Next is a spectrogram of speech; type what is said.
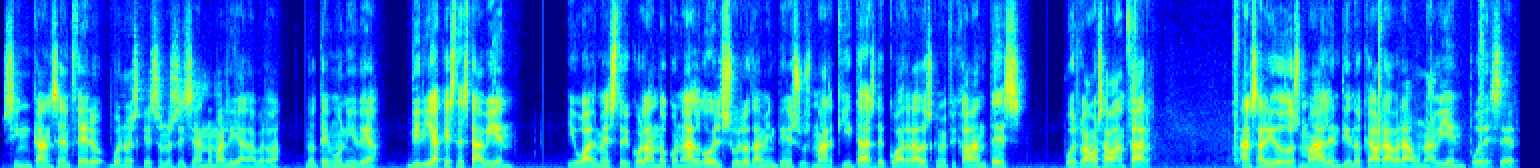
Sin en cero. Bueno, es que eso no sé si es anomalía, la verdad. No tengo ni idea. Diría que este está bien. Igual me estoy colando con algo. El suelo también tiene sus marquitas de cuadrados que me fijaba antes. Pues vamos a avanzar. Han salido dos mal, entiendo que ahora habrá una bien, puede ser.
